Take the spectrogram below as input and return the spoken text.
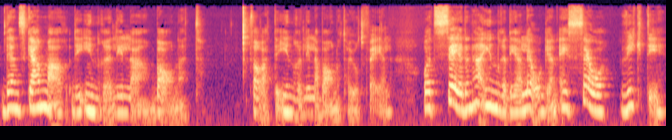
Den skammar det inre lilla barnet för att det inre lilla barnet har gjort fel. Och att se den här inre dialogen är så viktig.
